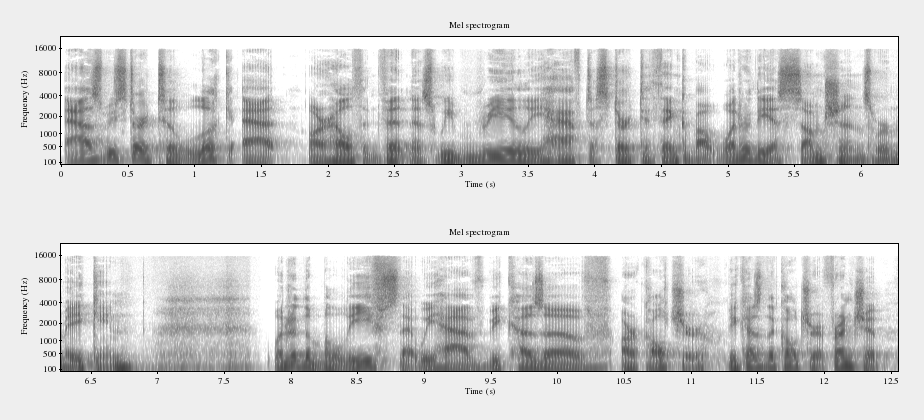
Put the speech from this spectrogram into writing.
as we start to look at our health and fitness, we really have to start to think about what are the assumptions we're making what are the beliefs that we have because of our culture because of the culture of friendship?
